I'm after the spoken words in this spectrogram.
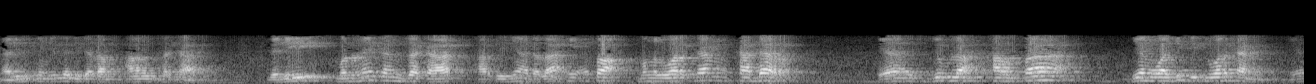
nah demikian juga di dalam hal zakat jadi menunaikan zakat artinya adalah i'ta mengeluarkan kadar ya sejumlah harta yang wajib dikeluarkan ya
